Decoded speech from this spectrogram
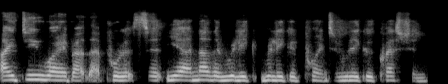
I do worry about that, Paul. It's a, yeah, another really, really good point, a really good question.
